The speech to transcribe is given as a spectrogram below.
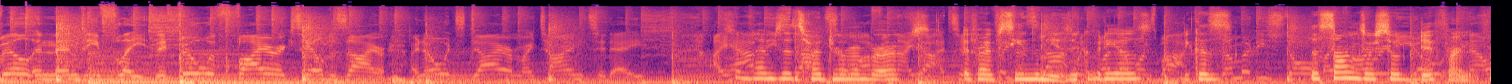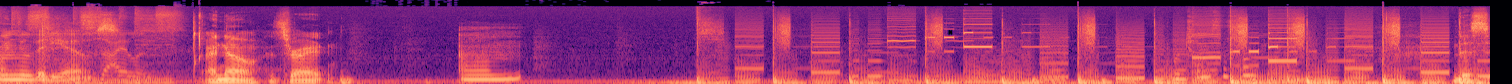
Fill and then deflate. They fill with fire, exhale desire. I know it's dire, my time today. Sometimes it's hard to remember often I got to if I've seen the music videos because the songs are so different from the I just sit in videos. I know, that's right. Um. Which one's this one? This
